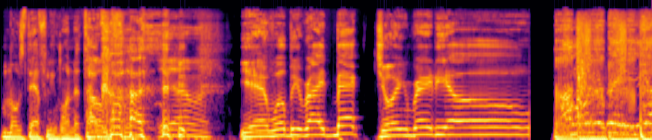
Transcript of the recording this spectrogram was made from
most definitely want to talk Oh, about. yeah, man. yeah, we'll be right back. Join radio. I'm on the radio,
